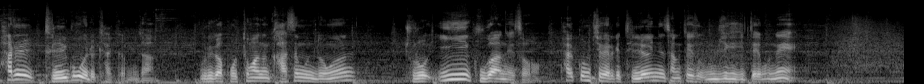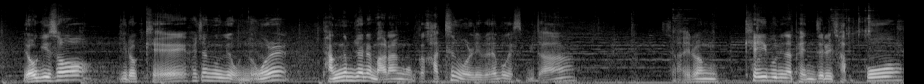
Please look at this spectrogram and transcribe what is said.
팔을 들고 이렇게 할 겁니다. 우리가 보통 하는 가슴 운동은 주로 이 구간에서 팔꿈치가 이렇게 들려 있는 상태에서 움직이기 때문에 여기서 이렇게 회전근개 운동을 방금 전에 말한 것과 같은 원리로 해보겠습니다. 자, 이런 케이블이나 밴드를 잡고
